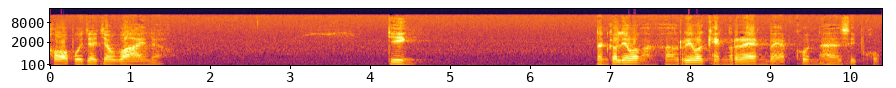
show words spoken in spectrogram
หอบหัวใจจะวายแล้ว จริง นั่นก็เรียกว่าเรียกว่าแข็งแรงแบบคนห้าสิบหก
